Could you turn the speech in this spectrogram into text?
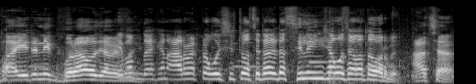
ভাই এটা নিয়ে ঘোরাও যাবে এবং দেখেন আরও একটা বৈশিষ্ট্য আছে এটা এটা সিলিং হিসাবেও চালাতে পারবে। আচ্ছা।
